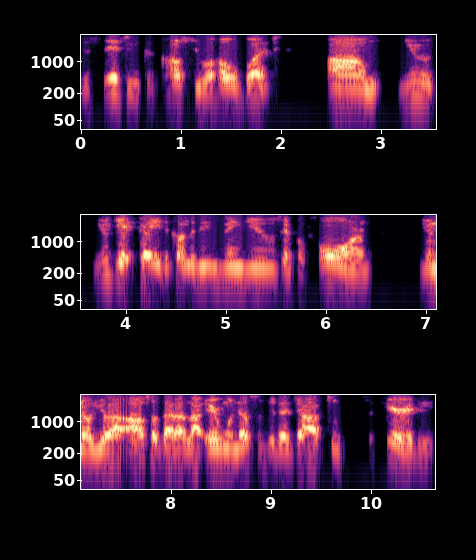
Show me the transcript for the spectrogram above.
decision could cost you a whole bunch. Um, you you get paid to come to these venues and perform. You know, you also got to allow everyone else to do their job too. Security.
